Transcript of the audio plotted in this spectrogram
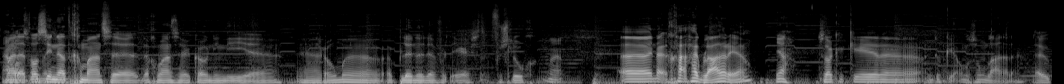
Ja. maar dat was inderdaad de Gemaanse, de Gemaanse koning die eh, eh, Rome plunderde voor het eerst, versloeg. Ja. Nou, ga, ga ik bladeren, ja? Ja. Zal ik een keer, eh, ik een keer andersom bladeren? Leuk.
